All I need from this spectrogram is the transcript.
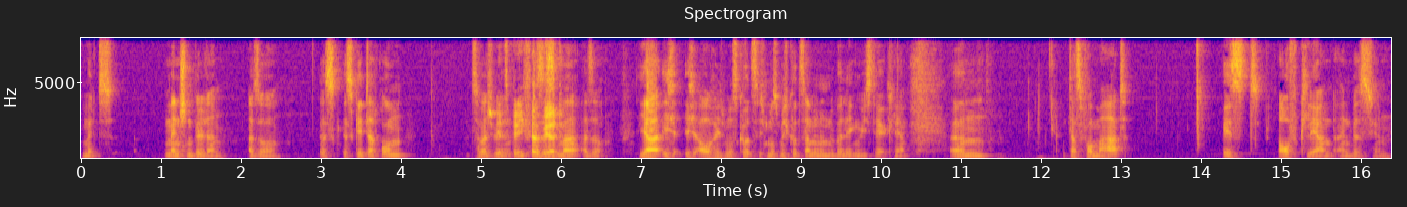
mit Menschenbildern. Also es, es geht darum, zum Beispiel. Jetzt bin ich verwirrt. Immer, also, ja, ich, ich auch. Ich muss, kurz, ich muss mich kurz sammeln und überlegen, wie ich es dir erkläre. Ähm, das Format ist aufklärend ein bisschen.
